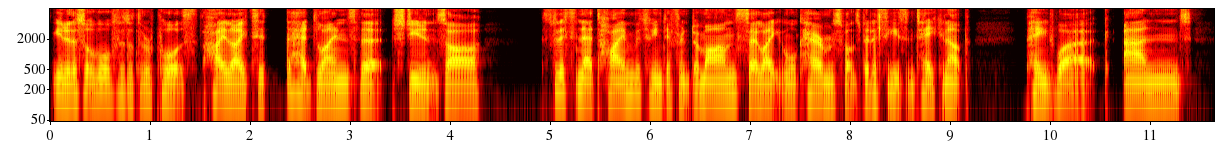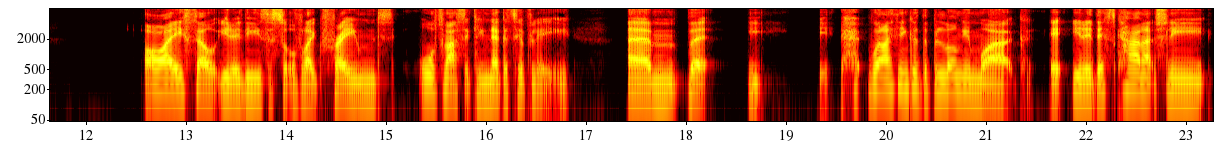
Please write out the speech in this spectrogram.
you know, the sort of authors of the reports highlighted the headlines that students are splitting their time between different demands. So, like more care and responsibilities and taking up paid work. And I felt, you know, these are sort of like framed automatically negatively. Um, but it, when I think of the belonging work, it, you know, this can actually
